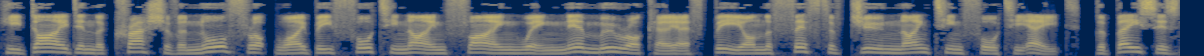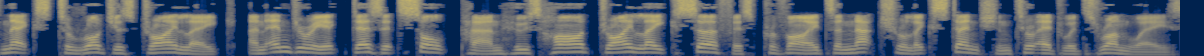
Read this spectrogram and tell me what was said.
He died in the crash of a Northrop YB-49 flying wing near Muroc AFB on 5 June 1948. The base is next to Rogers Dry Lake, an endorheic desert salt pan whose hard dry lake surface provides a natural extension to Edwards runways.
